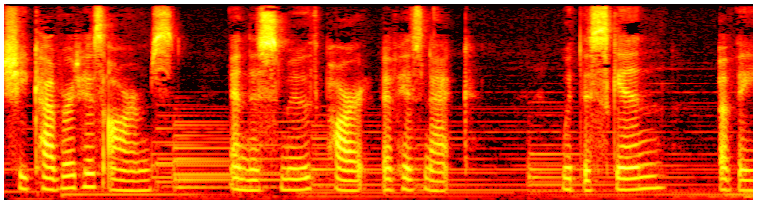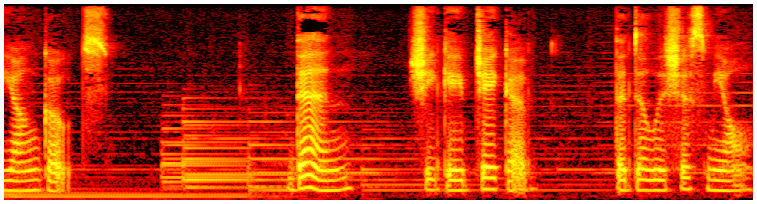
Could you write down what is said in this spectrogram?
She covered his arms and the smooth part of his neck with the skin of the young goats. Then she gave Jacob the delicious meal,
